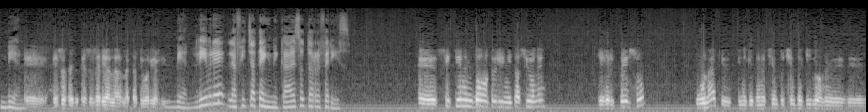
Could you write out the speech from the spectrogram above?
Bien. Eh, eso, eso, sería la, categoría libre. Bien, libre la ficha técnica, ¿a eso te referís? Eh, sí tienen dos o tres limitaciones, es el peso, una que tiene que tener 180 kilos de,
